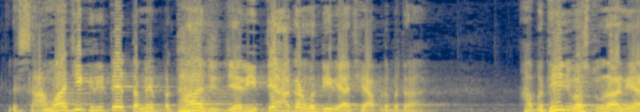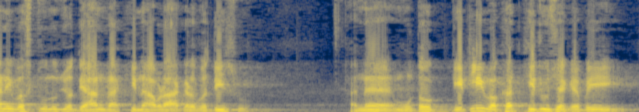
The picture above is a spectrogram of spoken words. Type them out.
એટલે સામાજિક રીતે તમે બધા જ જે રીતે આગળ વધી રહ્યા છે આપણે બધા, આ બધી જ વસ્તુ, નાની નાની વસ્તુનું જો ધ્યાન રાખીને આપણે આગળ વધીશું. અને હું તો કેટલી વખત કીધું છે કે ભાઈ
